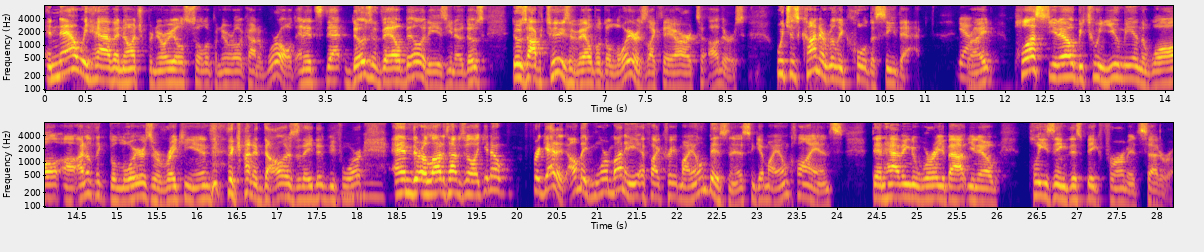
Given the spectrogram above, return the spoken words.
And now we have an entrepreneurial, solopreneurial kind of world. And it's that those availabilities, you know, those those opportunities available to lawyers like they are to others which is kind of really cool to see that. Yeah. Right. Plus, you know, between you, me, and the wall, uh, I don't think the lawyers are raking in the kind of dollars that they did before. Mm-hmm. And there are a lot of times they're like, you know, forget it. I'll make more money if I create my own business and get my own clients than having to worry about, you know, pleasing this big firm, et cetera.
